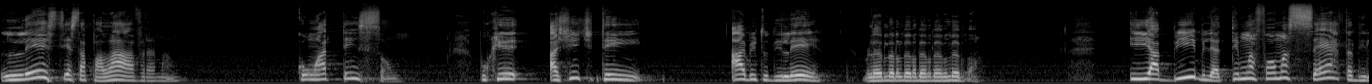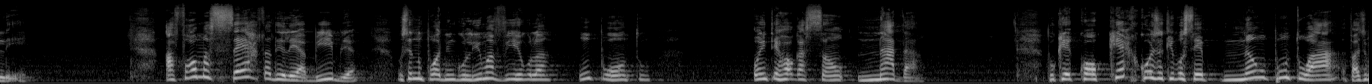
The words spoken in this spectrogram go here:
lesse essa palavra, irmão, com atenção. Porque a gente tem hábito de ler. Blá, blá, blá, e a Bíblia tem uma forma certa de ler. A forma certa de ler a Bíblia, você não pode engolir uma vírgula, um ponto, ou interrogação, nada. Porque qualquer coisa que você não pontuar, fazer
